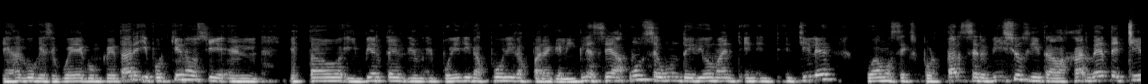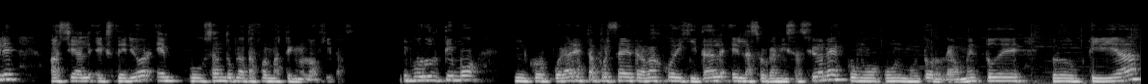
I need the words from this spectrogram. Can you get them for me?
es algo que se puede concretar y por qué no si el Estado invierte en, políticas públicas para que el inglés sea un segundo idioma en, en Chile, podamos exportar servicios y trabajar desde Chile hacia el exterior usando plataformas tecnológicas. Y por último, incorporar esta fuerza de trabajo digital en las organizaciones como un motor de aumento de productividad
